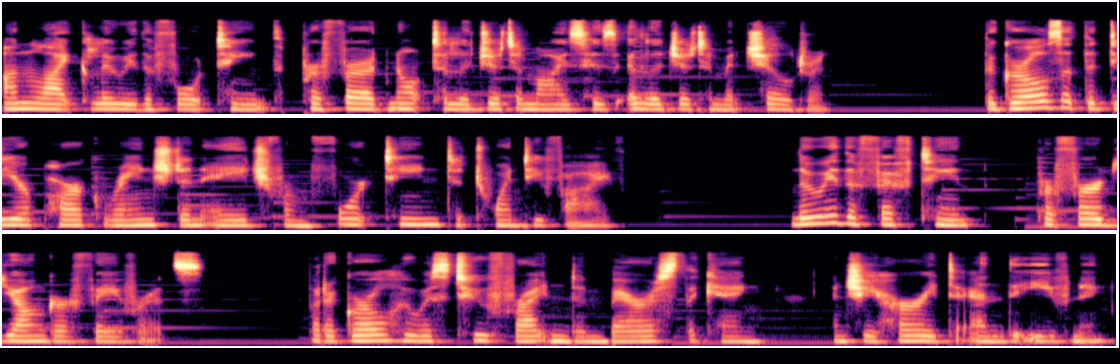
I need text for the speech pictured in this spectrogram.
unlike Louis XIV, preferred not to legitimize his illegitimate children. The girls at the Deer Park ranged in age from 14 to 25. Louis XV preferred younger favorites, but a girl who was too frightened embarrassed the king, and she hurried to end the evening.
